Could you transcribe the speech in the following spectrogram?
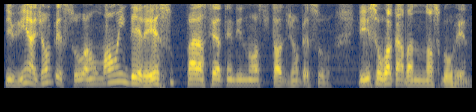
de vir a João Pessoa arrumar um endereço para ser atendido no hospital de João Pessoa. E isso eu vou acabar no nosso governo.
